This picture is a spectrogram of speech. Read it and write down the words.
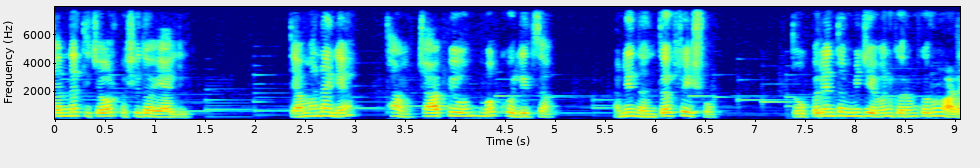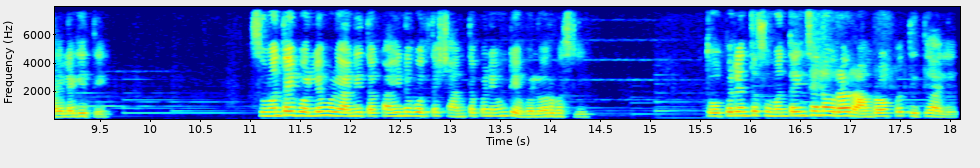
त्यांना तिच्यावर कशी दया आली? त्या म्हणाल्या थांब चहा पिऊन मग खोलीत जा आणि नंतर फ्रेश हो. तोपर्यंत मी जेवण गरम करून वाढायला घेते. सुमंताई बोलल्यामुळे अनिता काही न बोलता शांतपणे येऊन टेबलवर बसली. तोपर्यंत सुमनताईंचा नवरा रामरावपत तिथे आले.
